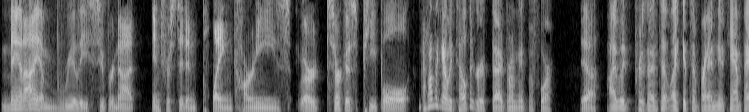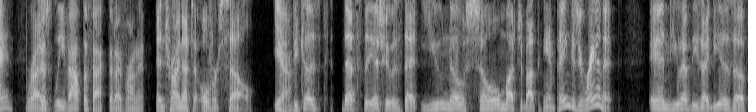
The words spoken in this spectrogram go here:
Man, I am really super not interested in playing carnies or circus people. I don't think I would tell the group that I'd run it before. Yeah, I would present it like it's a brand new campaign. right. Just leave out the fact that I've run it. and try not to oversell. Yeah. because that's the issue is that you know so much about the campaign because you ran it and hmm. you have these ideas of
